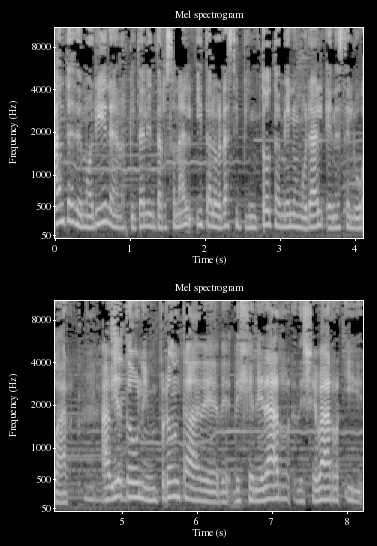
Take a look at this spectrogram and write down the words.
Antes de morir en el hospital internacional, Italo Grassi pintó también un mural en ese lugar. Había toda una impronta de, de- de generar, de llevar y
